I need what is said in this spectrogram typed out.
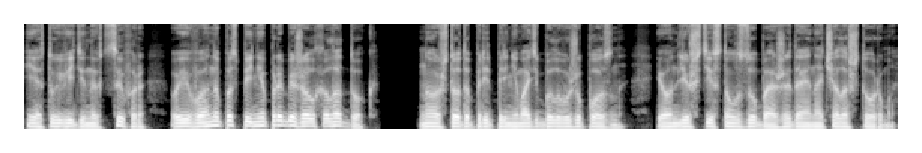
и от увиденных цифр у Ивана по спине пробежал холодок. Но что-то предпринимать было уже поздно, и он лишь стиснул зубы, ожидая начала штурма.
